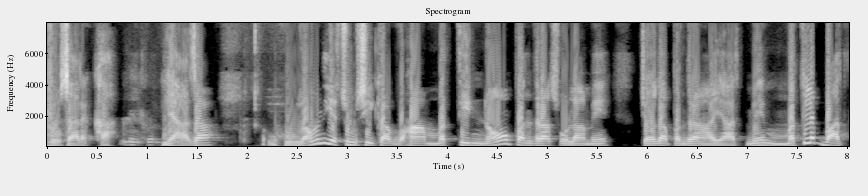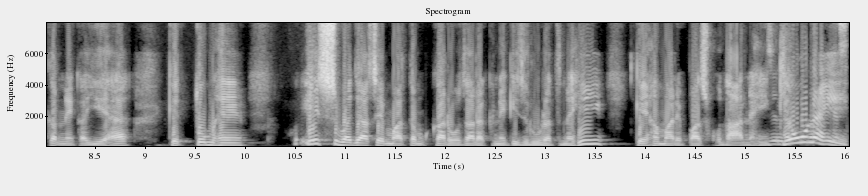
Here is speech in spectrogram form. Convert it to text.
रोजा रखा। लिहाजा खुदावंद यीशु मसीह का वहाँ मत्ती नौ पंद्रह सोलह में चौदह पंद्रह आयात में मतलब बात करने का यह है कि तुम्हें इस वजह से मातम का रोजा रखने की ज़रूरत नहीं कि हमारे पास खुदा नहीं। क्यों नहीं?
